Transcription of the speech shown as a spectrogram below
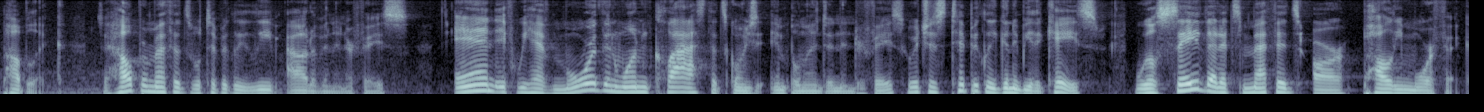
public. So helper methods will typically leave out of an interface. And if we have more than one class that's going to implement an interface, which is typically going to be the case, we'll say that its methods are polymorphic.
